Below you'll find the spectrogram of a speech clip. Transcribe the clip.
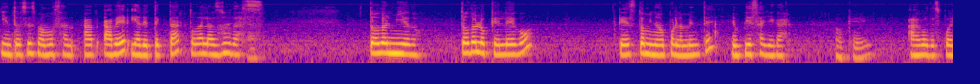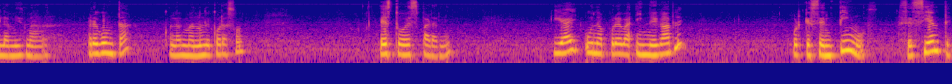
Y entonces vamos a, a ver y a detectar todas las dudas, todo el miedo, todo lo que el ego, que es dominado por la mente, empieza a llegar. Ok. Hago después la misma pregunta con las manos en el corazón esto es para mí. Y hay una prueba innegable porque sentimos, se siente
